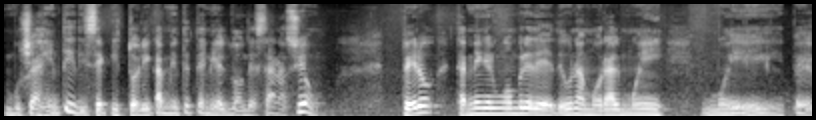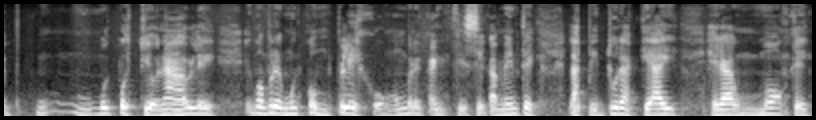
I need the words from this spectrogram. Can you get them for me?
mucha gente dice que históricamente tenía el don de sanación, pero también era un hombre de una moral muy, muy, eh, muy cuestionable, un hombre muy complejo, un hombre que físicamente las pinturas que hay era un monje,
